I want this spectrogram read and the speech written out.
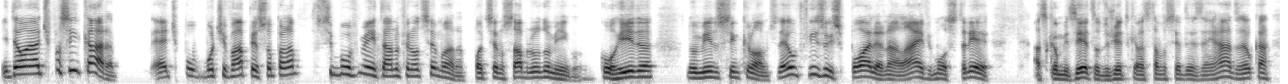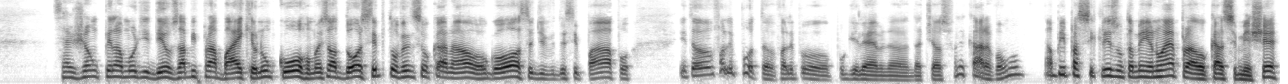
Então é tipo assim, cara, é tipo motivar a pessoa para ela se movimentar no final de semana. Pode ser no sábado ou no domingo. Corrida no mínimo 5 km. Daí eu fiz o spoiler na live, mostrei as camisetas do jeito que elas estavam sendo desenhadas. Aí o cara, Sérgio, pelo amor de Deus, abre para bike. Eu não corro, mas eu adoro, sempre tô vendo seu canal. Eu gosto de, desse papo. Então eu falei, puta, eu falei pro, pro Guilherme da, da falei, cara, vamos abrir para ciclismo também. Não é para o cara se mexer.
